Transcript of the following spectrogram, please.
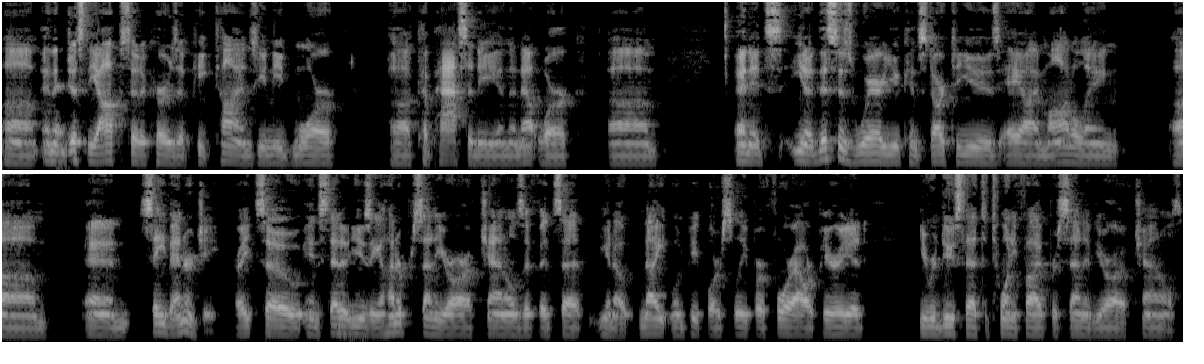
um, and then just the opposite occurs at peak times. You need more uh, capacity in the network. Um, and it's, you know, this is where you can start to use AI modeling um, and save energy, right? So instead of using 100% of your RF channels, if it's at, you know, night when people are asleep or four hour period, you reduce that to 25% of your RF channels.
